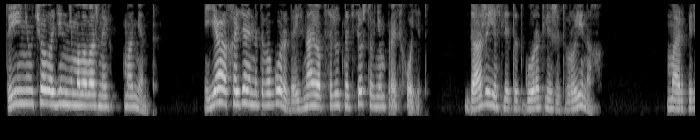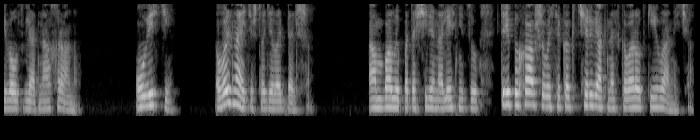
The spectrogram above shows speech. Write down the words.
Ты не учел один немаловажный момент. Я хозяин этого города и знаю абсолютно все, что в нем происходит, даже если этот город лежит в руинах. Мэр перевел взгляд на охрану. «Увести. Вы знаете, что делать дальше». Амбалы потащили на лестницу трепыхавшегося, как червяк на сковородке Иваныча.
